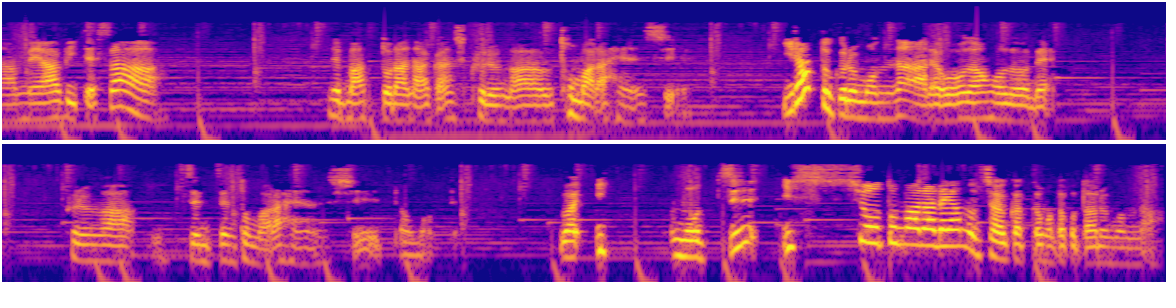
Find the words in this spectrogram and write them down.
雨浴びてさ、で、待っとらなあかんし、車止まらへんし。イラッとくるもんな、あれ横断歩道で。車全然止まらへんし、って思って。わ、い、もうじ、一生止まられやんのちゃうかって思ったことあるもんな。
